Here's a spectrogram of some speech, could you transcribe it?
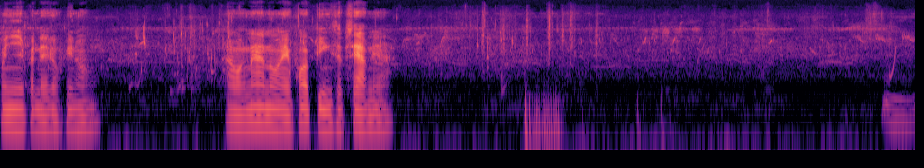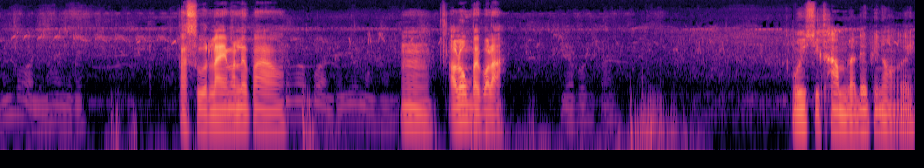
บ่ใหญ่ปานใดหรอกพี่น้องปลาบักหน้าหน่อยพ่อปิ่งแซ่บๆนี่ล่ะอืมมันบ่อนมากเลยดิปลาสูตรไรมันหรือเปล่าแต่ว่าบ่อนที่อยู่หมองหันอืม เอาลงไปบ่ล่ะ เดี๋ยวเบิ่งก่อน อุ้ยสิค่ำแล้วเด้อพี่น้องเอ้ย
